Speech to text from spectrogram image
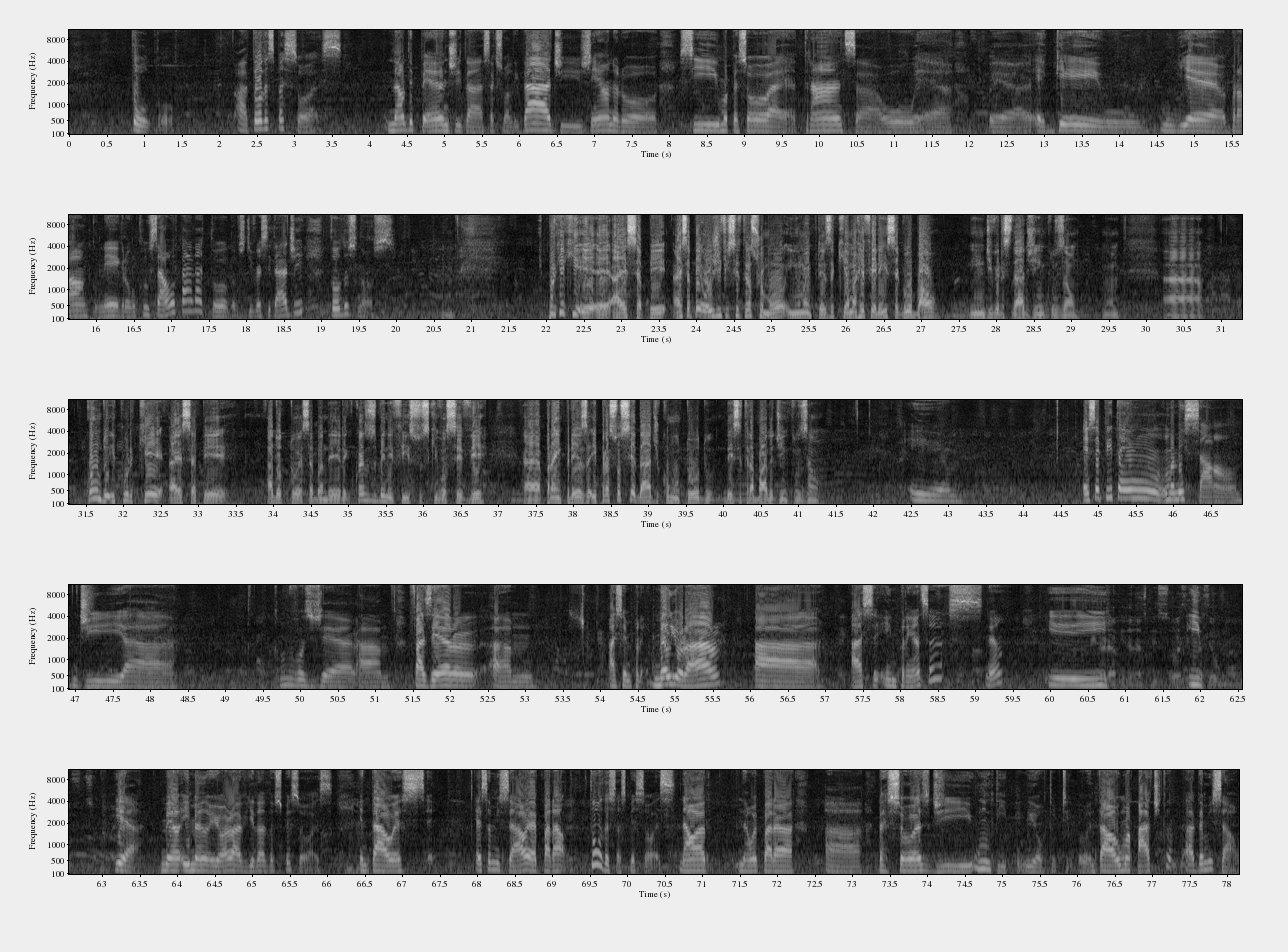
todo, a todas as pessoas. Não depende da sexualidade, gênero, se uma pessoa é trans ou é é, é gay, ou mulher, branco, negro, inclusão para todos, diversidade, todos nós. Hum. Por que, que é, é, a SAP, a SAP hoje se transformou em uma empresa que é uma referência global em diversidade e inclusão? Né? Ah, quando e por que a SAP adotou essa bandeira? Quais os benefícios que você vê ah, para a empresa e para a sociedade como um todo desse trabalho de inclusão? E, esse tem uma missão de, uh, como vou dizer, um, fazer, um, assim, melhorar uh, as imprensas, né? E melhorar a vida das pessoas e, e fazer o mundo funcionar. Yeah, e melhorar a vida das pessoas. Uhum. Então, esse, essa missão é para todas as pessoas, não é não é para uh, pessoas de um tipo e outro tipo. Então, uma parte da, da missão.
